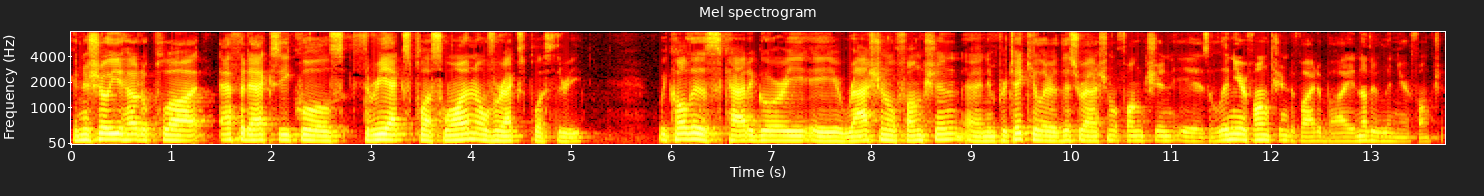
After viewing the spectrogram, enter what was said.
I'm going to show you how to plot f at x equals 3x plus 1 over x plus 3. We call this category a rational function, and in particular, this rational function is a linear function divided by another linear function.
